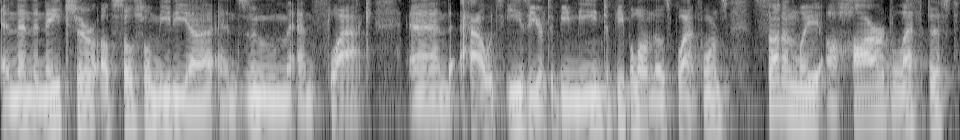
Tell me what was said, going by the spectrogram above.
and then the nature of social media and Zoom and Slack and how it's easier to be mean to people on those platforms. Suddenly, a hard leftist,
